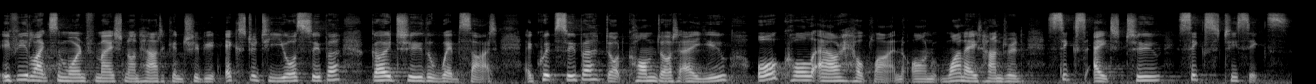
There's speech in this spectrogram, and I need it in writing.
If you'd like some more information on how to contribute extra to your super, go to the website equipsuper.com.au or call our helpline on 1800 682 626.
